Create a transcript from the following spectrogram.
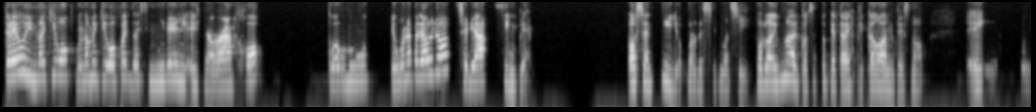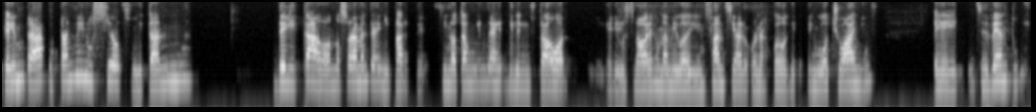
Creo, y no, equivoco, no me equivoco al definir el, trabajo como, en una palabra, sería simple o sencillo, por decirlo así, por lo mismo del concepto que te había explicado antes, ¿no? Eh, porque hay un trabajo tan minucioso y tan delicado, no solamente de mi parte, sino también del ilustrador. El ilustrador es un amigo de la infancia, lo conozco desde que tengo ocho años, eh, es Ventus.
